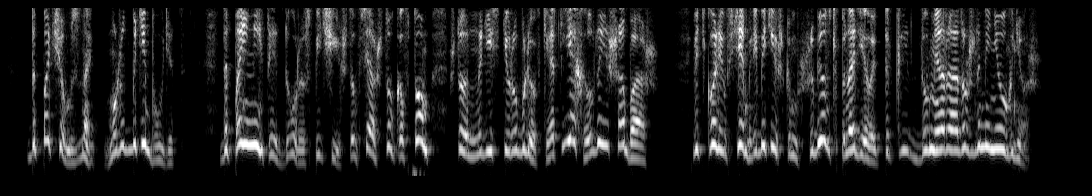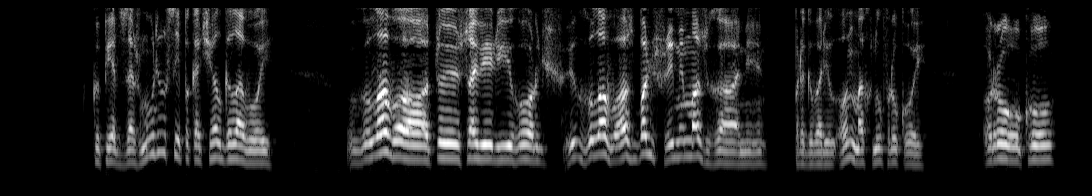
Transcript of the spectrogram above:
— Да почем знать, может быть, и будет. Да пойми ты, дура с печи, что вся штука в том, что на десятирублевке отъехал, да и шабаш. Ведь коли всем ребятишкам шибенки понаделать, так и двумя радужными не угнешь. Купец зажмурился и покачал головой. — Голова ты, Савелий Егорыч, и голова с большими мозгами, — проговорил он, махнув рукой. — Руку.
